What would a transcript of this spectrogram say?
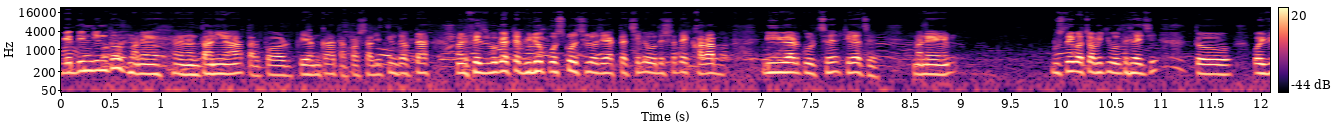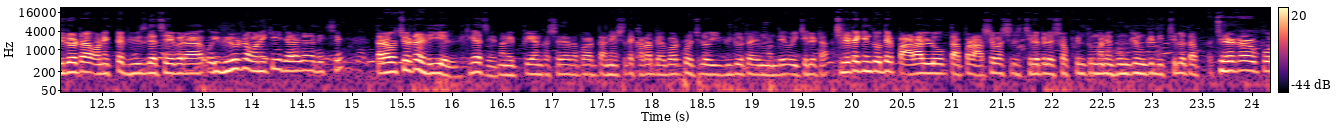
আগের দিন কিন্তু মানে তানিয়া তারপর প্রিয়াঙ্কা তারপর সাজিদ কিন্তু একটা মানে ফেসবুকে একটা ভিডিও পোস্ট করেছিল যে একটা ছেলে ওদের সাথে খারাপ বিহেভিয়ার করছে ঠিক আছে? মানে বুঝতেই পারছ আমি কি বলতে চাইছি। তো ওই ভিডিওটা অনেকটা ভিউজ গেছে। এবার ওই ভিডিওটা অনেকেই যারা যারা দেখছে, তারা হচ্ছে ওটা রিয়েল ঠিক আছে? মানে প্রিয়াঙ্কার সাথে তারপর তানিয়ার সাথে খারাপ ব্যবহার করেছিল ওই ভিডিওটার মধ্যে, ওই ছেলেটা। ছেলেটা কিন্তু ওদের পাড়ার লোক, তারপর আশেপাশের ছেলেপেলে সব কিন্তু মানে হুমকি হুমকি দিচ্ছিল। তারপর ছেলেটার উপর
